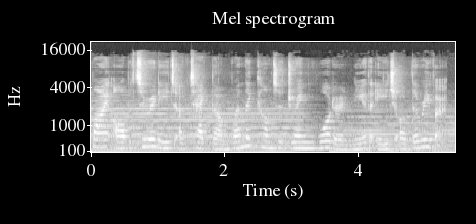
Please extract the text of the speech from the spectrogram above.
find opportunity to attack them when they come to drink water near the edge of the river.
